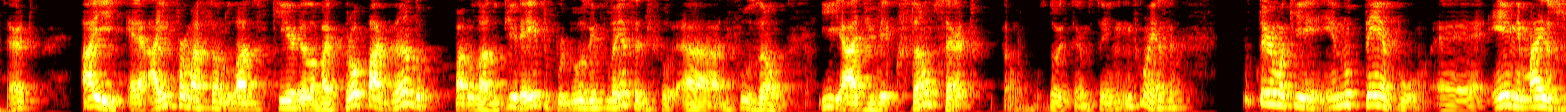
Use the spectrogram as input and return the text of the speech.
certo? Aí, é, a informação do lado esquerdo ela vai propagando para o lado direito por duas influências, a difusão e a advecção, certo? Então, os dois termos têm influência. O termo aqui, no tempo, é, n mais,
